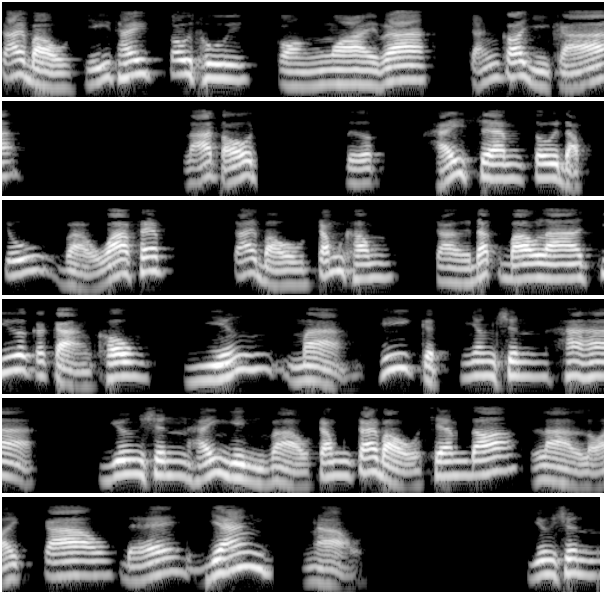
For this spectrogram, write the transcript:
trái bầu chỉ thấy tối thui, còn ngoài ra chẳng có gì cả. Lã tổ, được, hãy xem tôi đọc chú và hóa phép, trái bầu trống không trời đất bao la chứa cả càng khôn diễn màn hí kịch nhân sinh, ha ha. Dương sinh hãy nhìn vào trong trái bầu xem đó là loại cao để dáng nào. Dương sinh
